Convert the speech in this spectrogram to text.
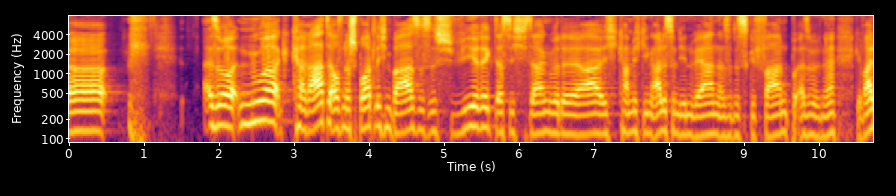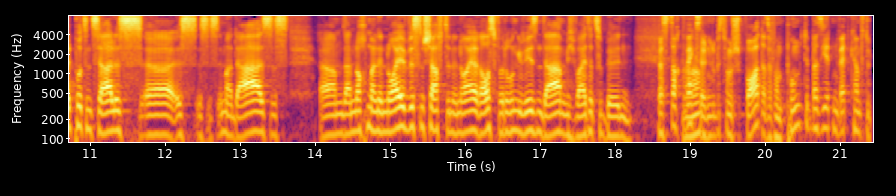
äh, also nur Karate auf einer sportlichen Basis ist schwierig, dass ich sagen würde, ja, ich kann mich gegen alles und jeden wehren. Also das Gefahren, also ne, Gewaltpotenzial ist, äh, ist, ist, ist immer da. Es ist ähm, dann nochmal eine neue Wissenschaft, eine neue Herausforderung gewesen, da mich weiterzubilden. Du hast doch gewechselt. Ja. Du bist vom Sport, also vom punktebasierten Wettkampf, du,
